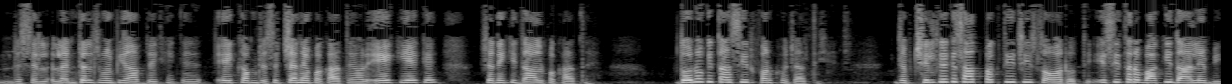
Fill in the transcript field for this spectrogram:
جیسے لینٹلس میں بھی آپ دیکھیں کہ ایک ہم جیسے چنے پکاتے ہیں اور ایک یہ کہ چنے کی دال پکاتے ہیں۔ دونوں کی تاثیر فرق ہو جاتی ہے۔ جب چھلکے کے ساتھ پکتی چیز تو اور ہوتی ہے۔ اسی طرح باقی دالیں بھی۔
